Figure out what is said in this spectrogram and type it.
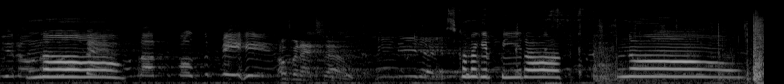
You don't No. I'm not supposed to be here. Open that cell. He's gonna get beat up. No.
